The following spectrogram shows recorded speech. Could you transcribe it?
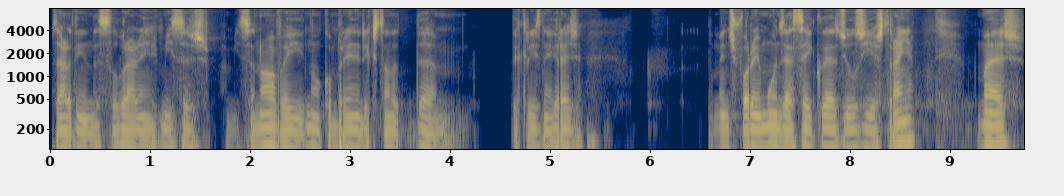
apesar de ainda celebrarem as missas, a missa nova e não compreenderem a questão da, da, da crise na igreja, pelo menos foram imunes a essa eclesiologia estranha, mas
